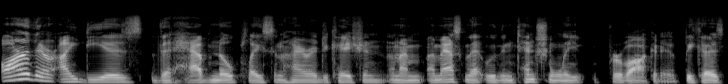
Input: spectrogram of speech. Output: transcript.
are there ideas that have no place in higher education? And I'm I'm asking that with intentionally provocative because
